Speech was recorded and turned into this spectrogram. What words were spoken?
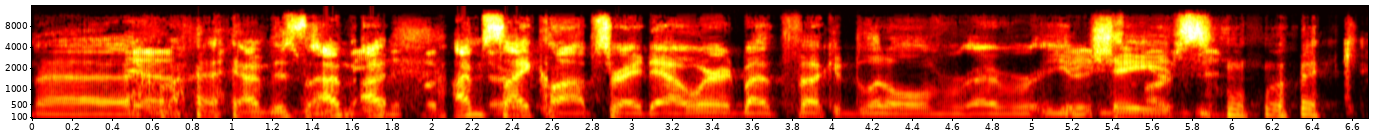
Uh, Yeah. I'm, Just I'm, I'm, I'm. Cyclops right now, wearing my fucking little uh, you know shades. Like-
